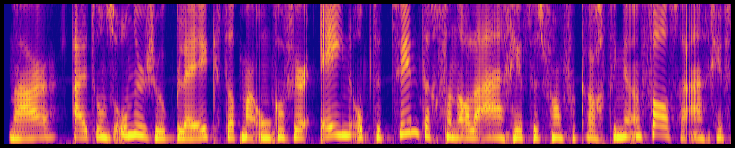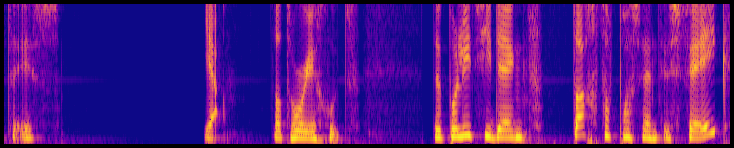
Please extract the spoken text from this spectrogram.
Maar uit ons onderzoek bleek dat maar ongeveer 1 op de 20 van alle aangiftes van verkrachtingen een valse aangifte is. Ja, dat hoor je goed. De politie denkt 80% is fake,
